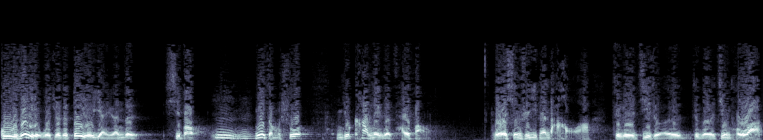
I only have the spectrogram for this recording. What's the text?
骨子里我觉得都有演员的细胞。嗯嗯你怎么说？你就看那个采访，比如说形势一片大好啊，这个记者这个镜头啊，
